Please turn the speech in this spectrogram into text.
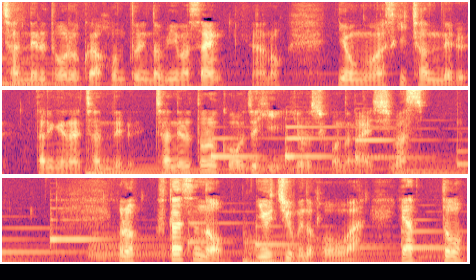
チャンネル登録は本当に伸びません。あの日本語が好きチャンネル何気ないチャンネルチャンネル登録をぜひよろしくお願いします。この2つの YouTube の方はやっと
